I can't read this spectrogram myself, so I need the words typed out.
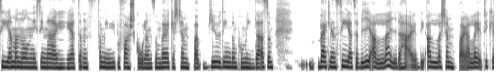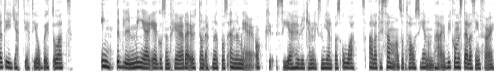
Ser man någon i sin närhet, en familj på förskolan som verkar kämpa, bjud in dem på middag. Alltså, verkligen se att vi är alla i det här. Alla kämpar, alla tycker att det är jätte, jättejobbigt och att inte bli mer egocentrerade, utan öppna upp oss ännu mer och se hur vi kan liksom hjälpas åt alla tillsammans och ta oss igenom det här. Vi kommer ställas inför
